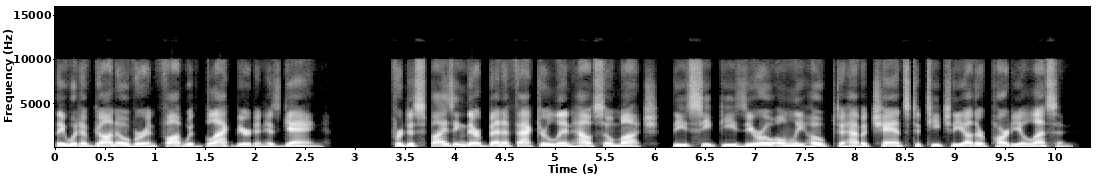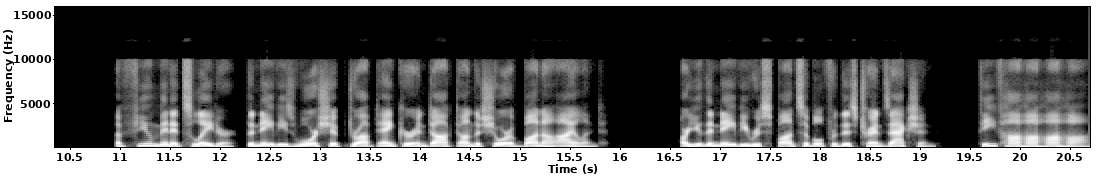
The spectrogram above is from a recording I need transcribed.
they would have gone over and fought with Blackbeard and his gang. For despising their benefactor Lin Hao so much, these CP-0 only hoped to have a chance to teach the other party a lesson. A few minutes later, the Navy's warship dropped anchor and docked on the shore of Bana Island. Are you the Navy responsible for this transaction? Thief ha ha ha ha,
